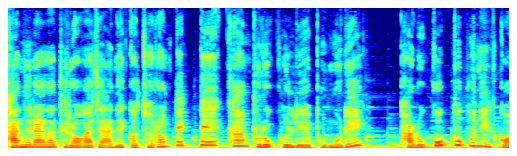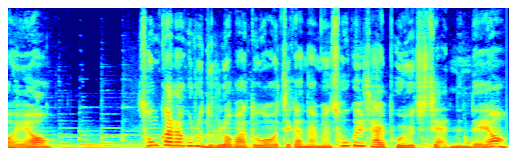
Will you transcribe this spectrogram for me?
바늘 하나 들어가지 않을 것처럼 빽빽한 브로콜리의 봉우리 바로 꽃 부분일 거예요. 손가락으로 눌러봐도 어지간하면 속을 잘 보여주지 않는데요.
